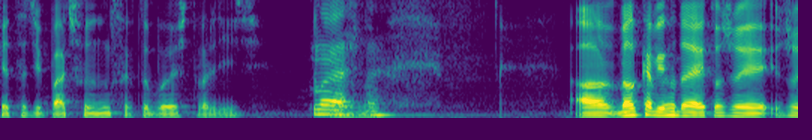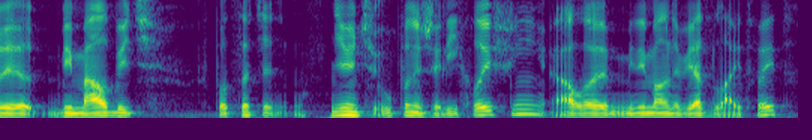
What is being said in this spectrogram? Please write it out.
keď sa ti páči Linux, tak to budeš tvrdiť. No jasne. A veľká výhoda je to, že, že by mal byť v podstate, neviem či úplne že rýchlejší, ale minimálne viac lightweight,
